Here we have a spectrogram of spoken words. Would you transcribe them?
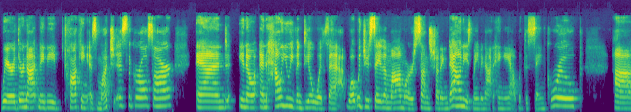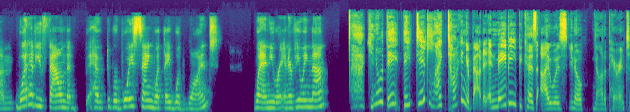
where they're not maybe talking as much as the girls are. And, you know, and how you even deal with that. What would you say the mom or son's shutting down? He's maybe not hanging out with the same group. Um, what have you found that have were boys saying what they would want when you were interviewing them? You know they they did like talking about it. And maybe because i was you know not a parent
